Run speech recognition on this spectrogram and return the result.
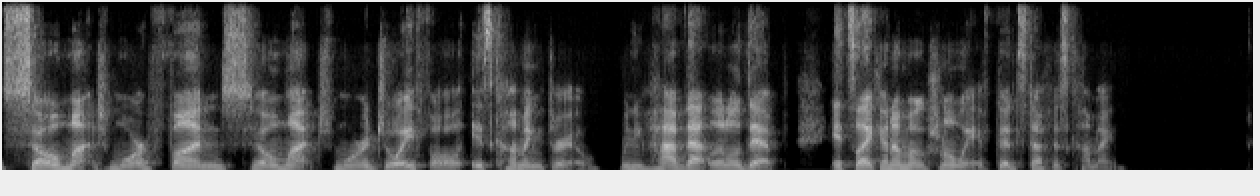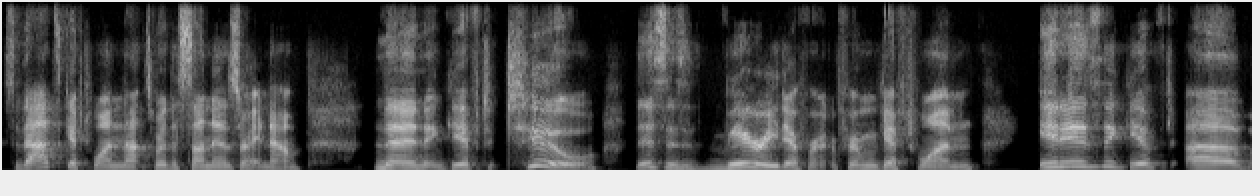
so much more fun, so much more joyful is coming through. When you have that little dip, it's like an emotional wave. Good stuff is coming. So that's gift one. That's where the sun is right now. Then gift two, this is very different from gift one. It is the gift of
